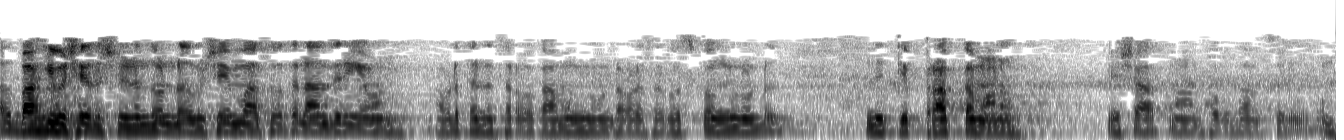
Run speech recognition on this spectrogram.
അത് ബാഹ്യവിഷയ തൃഷ്ണ എന്തുകൊണ്ട്? വിഷയം വാസ്തവത്തിൽ ആന്തരികമാണ്. അവിടെ തന്നെ സർവകാമങ്ങളുണ്ട് അവിടെ സർവസുഖങ്ങളുണ്ട്. നിത്യപ്രാപ്തമാണ്. യേശാത്മാ സ്വരൂപം.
